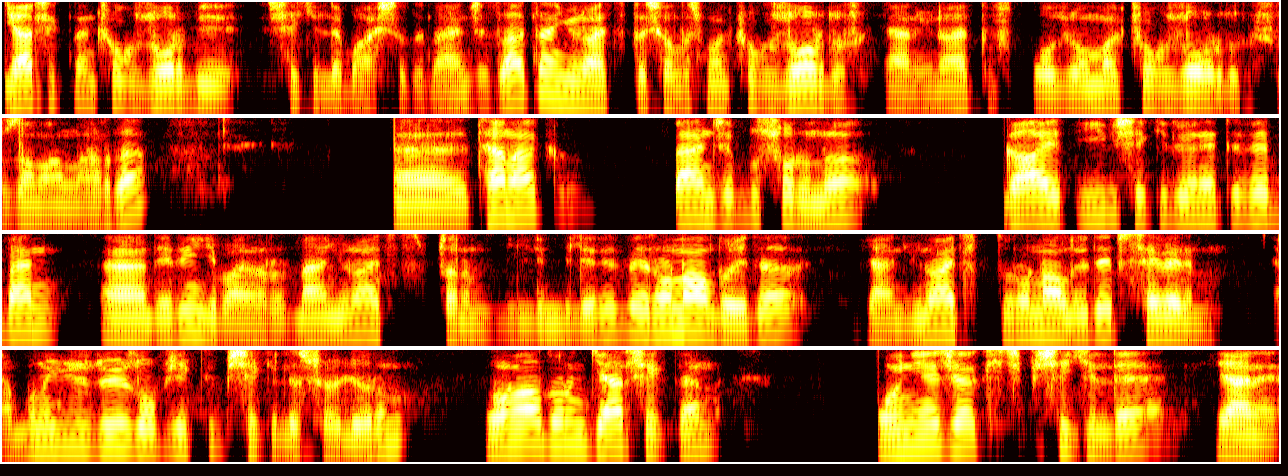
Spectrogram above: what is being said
gerçekten çok zor bir şekilde başladı bence. Zaten United'da çalışmak çok zordur. Yani United futbolcu olmak çok zordur şu zamanlarda. Ee, Tenak bence bu sorunu gayet iyi bir şekilde yönetti ve ben e, dediğim gibi ben United tutarım bildim bileli ve Ronaldo'yu da yani United'da Ronaldo'yu da hep severim. Yani bunu %100 objektif bir şekilde söylüyorum. Ronaldo'nun gerçekten oynayacak hiçbir şekilde yani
